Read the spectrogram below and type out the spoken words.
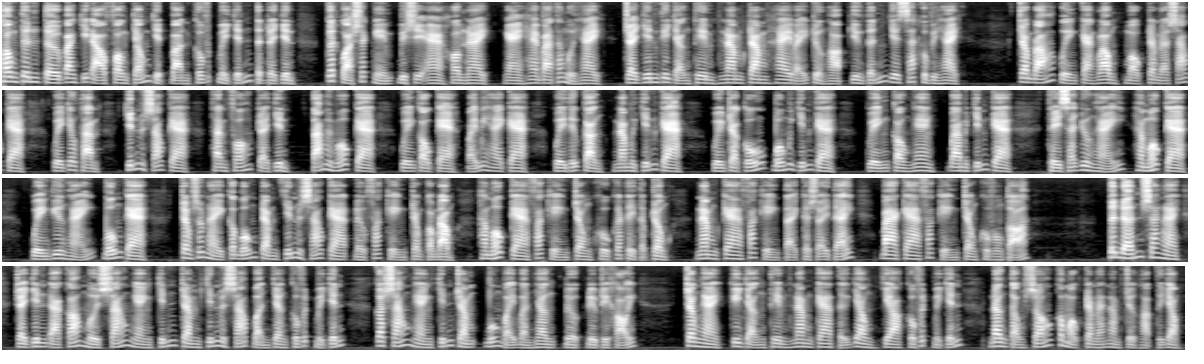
Thông tin từ Ban chỉ đạo phòng chống dịch bệnh COVID-19 tỉnh Trà Vinh, kết quả xét nghiệm PCR hôm nay, ngày 23 tháng 12, Trà Vinh ghi nhận thêm 527 trường hợp dương tính với SARS-CoV-2. Trong đó, huyện Càng Long 106 ca, huyện Châu Thành 96 ca, thành phố Trà Vinh 81 ca, huyện Cầu Kè 72 ca, huyện Tiểu Cần 59 ca, huyện Trà Cú 49 ca, huyện Cầu Ngang 39 ca, thị xã Duyên Hải 21 ca, huyện Duyên Hải 4 ca. Trong số này có 496 ca được phát hiện trong cộng đồng, 21 ca phát hiện trong khu cách ly tập trung, 5 ca phát hiện tại cơ sở y tế, 3 ca phát hiện trong khu phong tỏa. Tính đến sáng nay, Trà Vinh đã có 16.996 bệnh nhân COVID-19, có 6.947 bệnh nhân được điều trị khỏi. Trong ngày, ghi nhận thêm 5 ca tử vong do COVID-19, nâng tổng số có 105 trường hợp tử vong.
